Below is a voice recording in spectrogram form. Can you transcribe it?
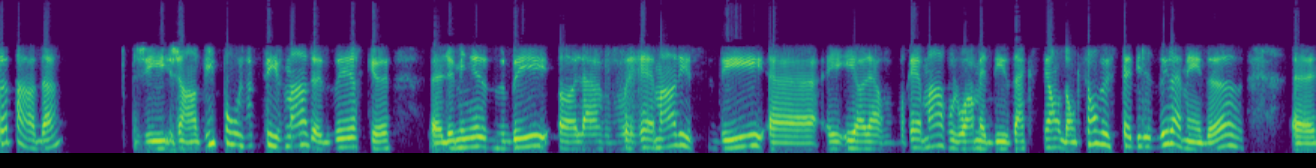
Cependant, j'ai envie positivement de dire que euh, le ministre Dubé a l'air vraiment décidé euh, et, et a l'air vraiment vouloir mettre des actions. Donc, si on veut stabiliser la main-d'œuvre, euh,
